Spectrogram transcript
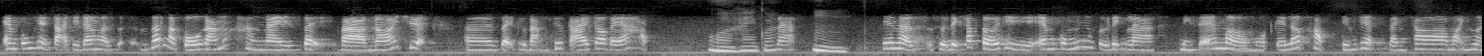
em cũng hiện tại thì đang là rất- là cố gắng hàng ngày dạy và nói chuyện ờ, dạy từ bảng chữ cái cho bé học Wow, hay quá. dạ Ừ. nên là dự định sắp tới thì em cũng dự định là mình sẽ mở một cái lớp học tiếng Việt dành cho mọi người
